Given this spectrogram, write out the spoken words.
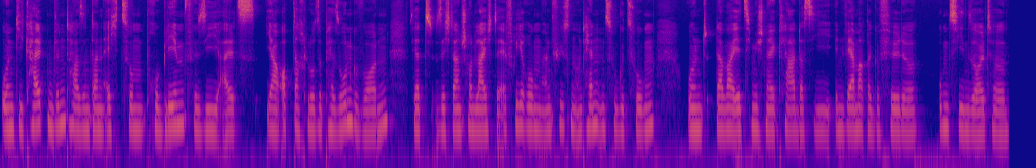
Und die kalten Winter sind dann echt zum Problem für sie als ja obdachlose Person geworden. Sie hat sich dann schon leichte Erfrierungen an Füßen und Händen zugezogen und da war ihr ziemlich schnell klar, dass sie in wärmere Gefilde umziehen sollte,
